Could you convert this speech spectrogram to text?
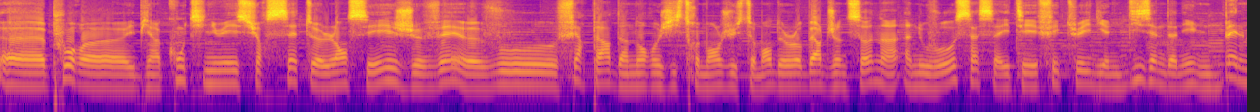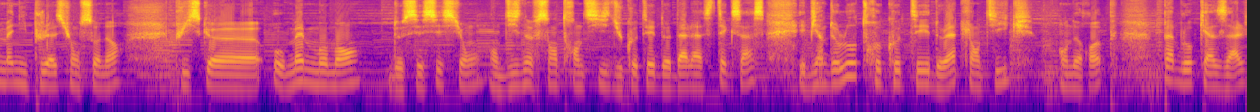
Euh, pour euh, eh bien, continuer sur cette lancée, je vais euh, vous faire part d'un enregistrement justement de Robert Johnson à nouveau. Ça, ça a été effectué il y a une dizaine d'années, une belle manipulation sonore, puisque au même moment, de ces sessions en 1936 du côté de Dallas, Texas, et bien de l'autre côté de l'Atlantique, en Europe, Pablo Casals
